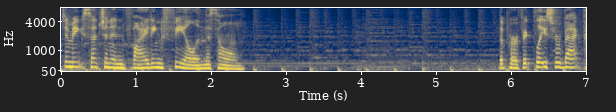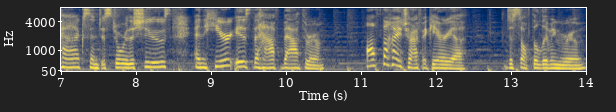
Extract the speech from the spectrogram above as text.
to make such an inviting feel in this home. The perfect place for backpacks and to store the shoes. And here is the half bathroom off the high traffic area, just off the living room.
